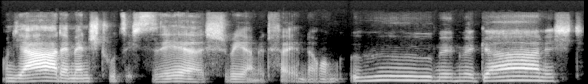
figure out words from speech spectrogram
Und ja, der Mensch tut sich sehr schwer mit Veränderung. Uh, mögen wir gar nicht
